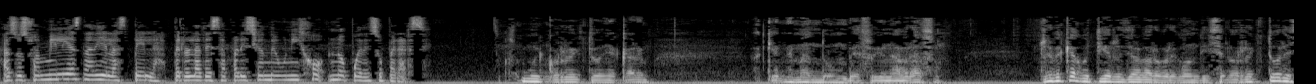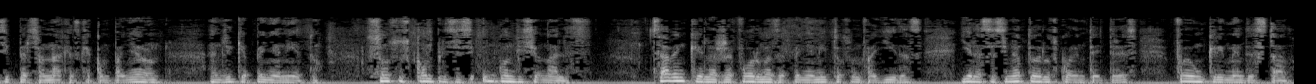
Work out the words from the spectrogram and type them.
A sus familias nadie las pela, pero la desaparición de un hijo no puede superarse. Muy correcto, doña Karen, a quien le mando un beso y un abrazo. Rebeca Gutiérrez de Álvaro Obregón dice, los rectores y personajes que acompañaron Enrique Peña Nieto son sus cómplices incondicionales. Saben que las reformas de Peña Nieto son fallidas y el asesinato de los 43 fue un crimen de Estado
